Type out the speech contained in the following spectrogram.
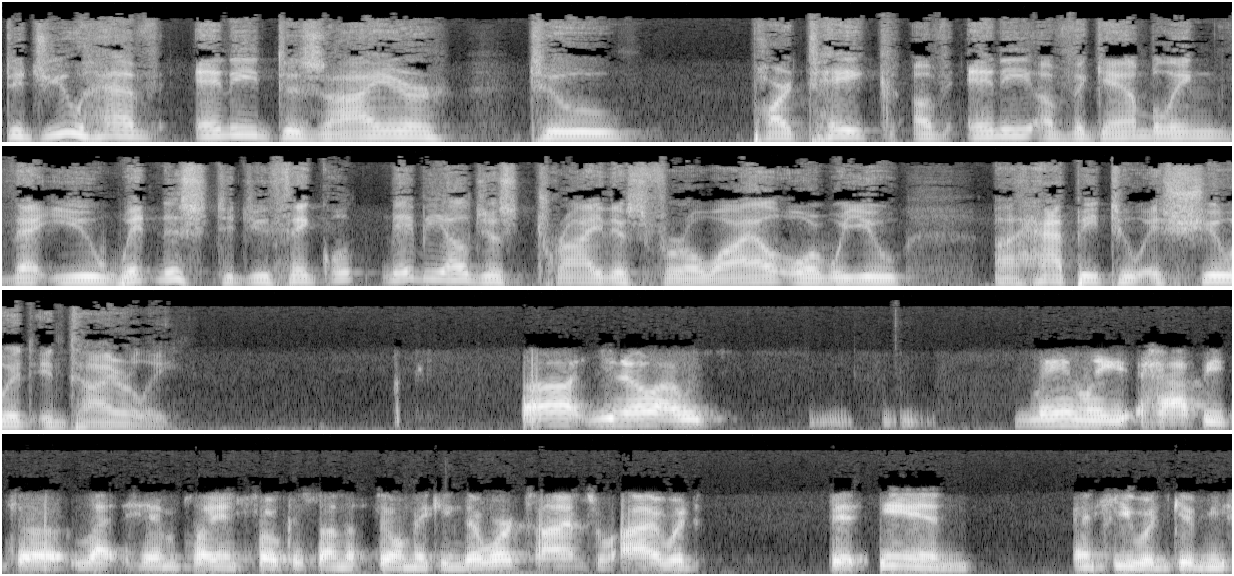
did you have any desire to partake of any of the gambling that you witnessed? Did you think, well, maybe I'll just try this for a while, or were you uh, happy to eschew it entirely? Uh, you know, I was mainly happy to let him play and focus on the filmmaking. There were times where I would fit in and he would give me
